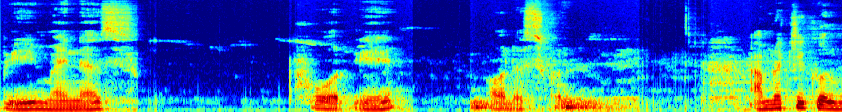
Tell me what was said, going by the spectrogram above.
B minus four A all square আমরা কি করব?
